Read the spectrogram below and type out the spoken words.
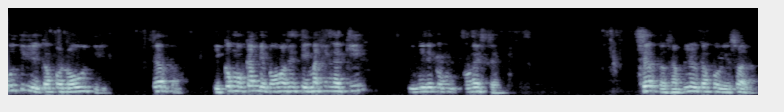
útil y el campo no útil, ¿cierto? Y cómo cambia, pongamos esta imagen aquí, y mire con, con este. Cierto, se amplió el campo visual,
